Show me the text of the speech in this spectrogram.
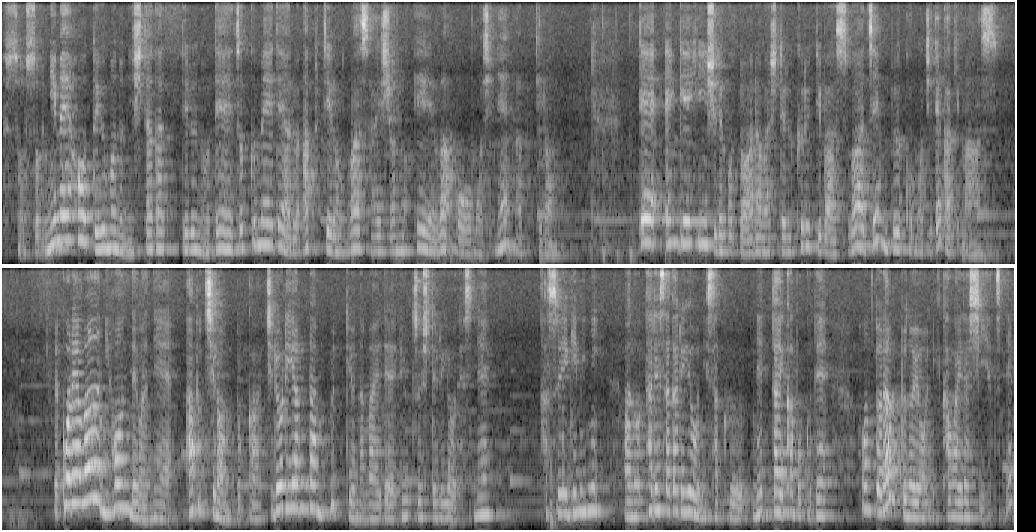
そうそう二名法というものに従ってるので俗名であるアプティロンは最初の A は大文字ねアプティロン。で園芸品種でことを表しているクルティバースは全部小文字で書きます。でこれは日本ではねアブチロンとかチロリアンランプっていう名前で流通してるようですね。加水気味にあの垂れ下がるように咲く熱帯花木でほんとランプのように可愛らしいやつね。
